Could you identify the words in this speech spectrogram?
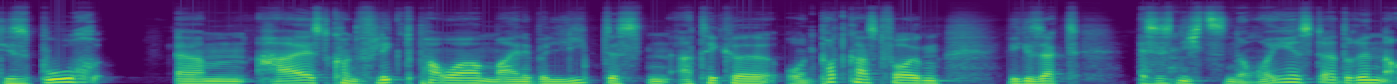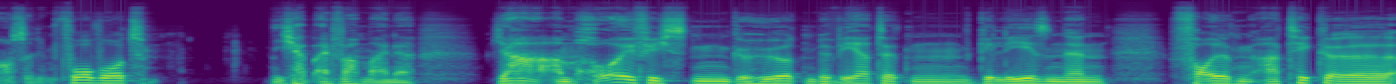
Dieses Buch ähm, heißt Konfliktpower, meine beliebtesten Artikel und Podcast-Folgen. Wie gesagt, es ist nichts Neues da drin, außer dem Vorwort. Ich habe einfach meine ja, am häufigsten gehörten, bewerteten, gelesenen Folgen, Artikel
